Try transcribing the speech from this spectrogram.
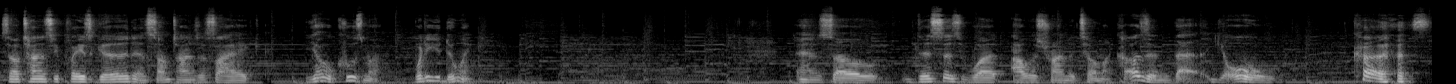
sometimes he plays good, and sometimes it's like, yo, Kuzma, what are you doing? And so this is what I was trying to tell my cousin that, yo, cuz,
